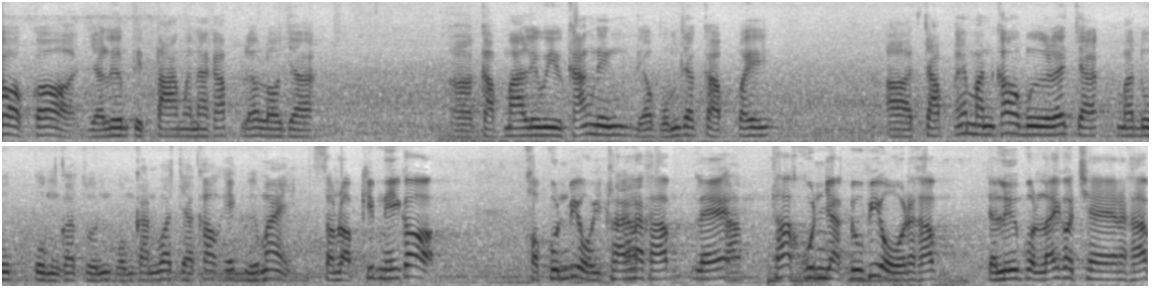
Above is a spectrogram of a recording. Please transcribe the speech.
ชอบก็อย่าลืมติดตามกันนะครับ แล้วเราจะเอ่อกลับมารีวิวอีกครั้งหนึ่งเดี๋ยวผมจะกลับไปอ่าจับให้มันเข้ามือแล้วจะมาดูกลุ่มกระสุนผมกันว่าจะเข้า X หรือไม่สำหรับคลิปนี้ก็ขอบคุณพี่โออีกครั้งนะครับ และครับถ้าคุณอยากดูพี่โอนะครับอย่าลืมกดไลค์กดแชร์นะครับ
